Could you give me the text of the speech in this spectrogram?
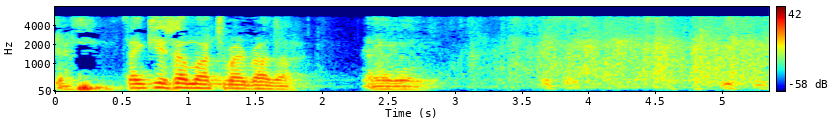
Yes. Thank you so much, my brother. Amen.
